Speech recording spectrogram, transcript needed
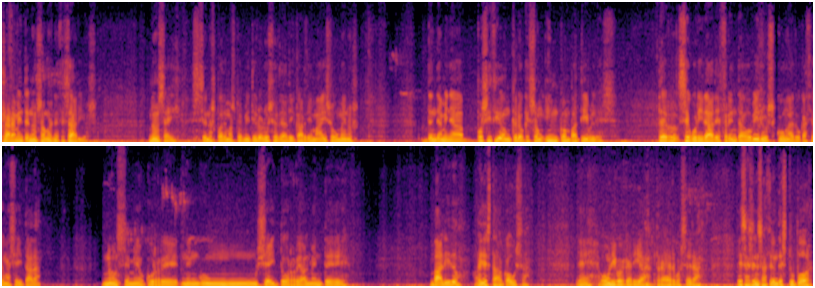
claramente non son os necesarios. Non sei se nos podemos permitir o luxo de adicarlle máis ou menos. Dende a miña posición creo que son incompatibles ter seguridade frente ao virus cunha educación axeitada. Non se me ocurre ningún xeito realmente válido, aí está a cousa. Eh, o único que quería traervos era esa sensación de estupor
